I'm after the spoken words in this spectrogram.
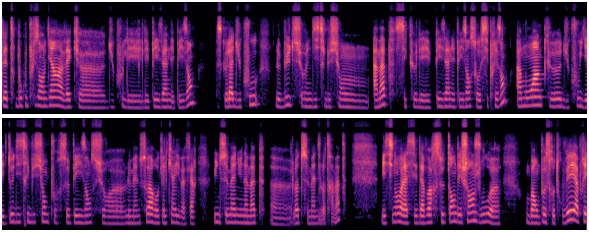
d'être beaucoup plus en lien avec euh, du coup les, les paysannes et paysans. Parce que là, du coup, le but sur une distribution AMAP, c'est que les paysannes et paysans soient aussi présents, à moins que du coup il y ait deux distributions pour ce paysan sur euh, le même soir, auquel cas il va faire une semaine une AMAP, l'autre semaine l'autre AMAP. Mais sinon, voilà, c'est d'avoir ce temps d'échange où euh, bah, on peut se retrouver. Après,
